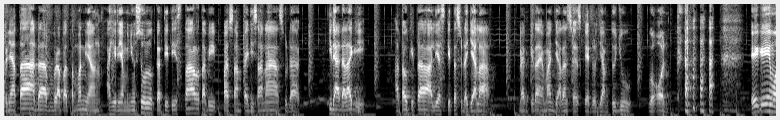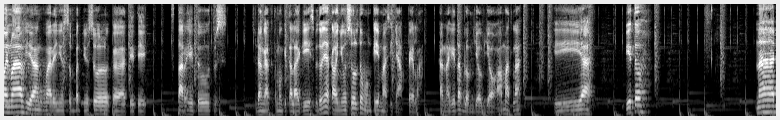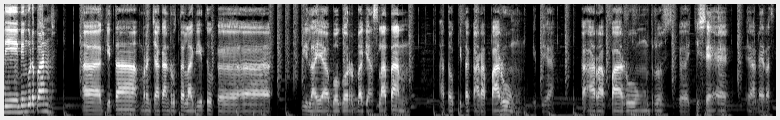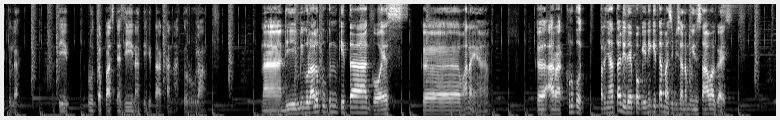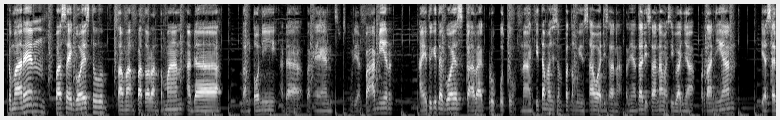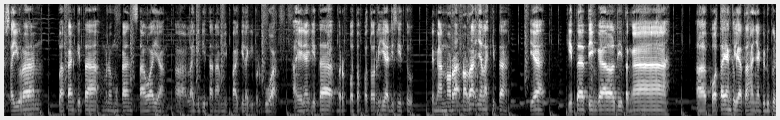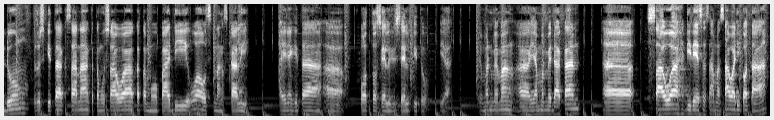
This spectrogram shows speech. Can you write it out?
ternyata ada beberapa teman yang akhirnya menyusul ke titik start tapi pas sampai di sana sudah tidak ada lagi. Atau kita alias kita sudah jalan. Dan kita emang jalan sesuai schedule jam 7 go on. Oke, mohon maaf yang kemarin sempat nyusul ke titik start itu. Terus sudah nggak ketemu kita lagi. Sebetulnya kalau nyusul tuh mungkin masih nyampe lah, karena kita belum jauh-jauh amat lah. Iya, gitu. Nah di minggu depan uh, kita merencanakan rute lagi itu ke uh, wilayah Bogor bagian selatan atau kita ke arah Parung gitu ya. Ke arah Parung terus ke Ciseeng ya daerah situlah. Nanti rute pasnya sih nanti kita akan atur ulang. Nah di minggu lalu pun kita goes ke mana ya? Ke arah Krukut. Ternyata di Depok ini kita masih bisa nemuin sawah guys kemarin pas saya goes tuh sama empat orang teman ada Bang Tony ada Bang En kemudian Pak Amir Nah itu kita goes ke arah Krukut tuh. Nah kita masih sempat nemuin sawah di sana. Ternyata di sana masih banyak pertanian, ya sayur-sayuran. Bahkan kita menemukan sawah yang uh, lagi ditanami pagi lagi berbuah. Akhirnya kita berfoto-foto ria di situ dengan norak-noraknya lah kita. Ya kita tinggal di tengah uh, kota yang kelihatan hanya gedung-gedung. Terus kita ke sana ketemu sawah, ketemu padi. Wow senang sekali. Akhirnya kita uh, foto selfie selfie itu ya cuman memang uh, yang membedakan uh, sawah di desa sama sawah di kota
